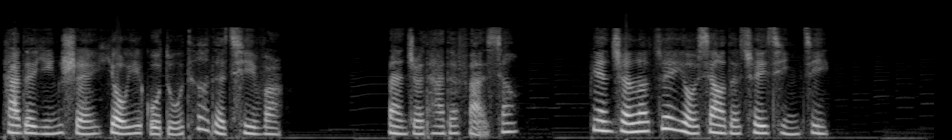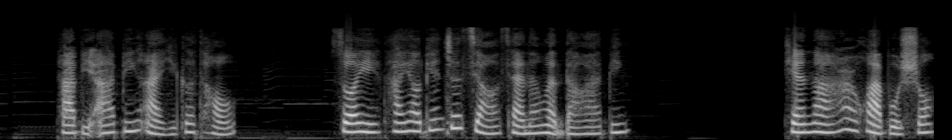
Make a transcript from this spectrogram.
他的饮水有一股独特的气味儿。伴着他的法香，变成了最有效的催情剂。他比阿斌矮一个头，所以他要踮着脚才能吻到阿斌。天娜二话不说，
